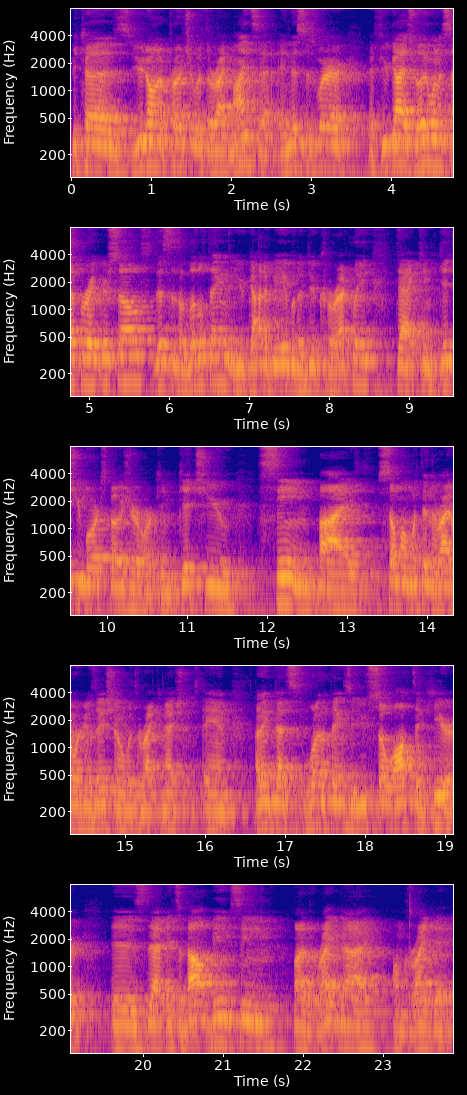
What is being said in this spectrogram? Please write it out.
because you don't approach it with the right mindset. And this is where, if you guys really want to separate yourselves, this is a little thing that you got to be able to do correctly that can get you more exposure or can get you seen by someone within the right organization or with the right connections. And I think that's one of the things that you so often hear is that it's about being seen by the right guy on the right day.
